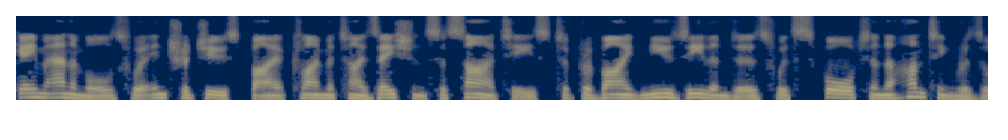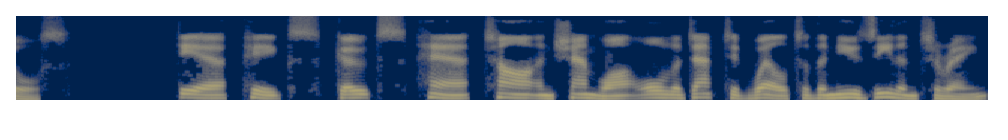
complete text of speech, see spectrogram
game animals were introduced by acclimatization societies to provide New Zealanders with sport and a hunting resource. Deer, pigs, goats, hare, tahr and chamois all adapted well to the New Zealand terrain,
